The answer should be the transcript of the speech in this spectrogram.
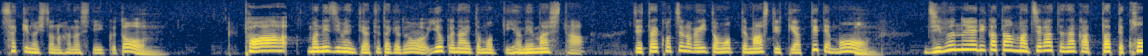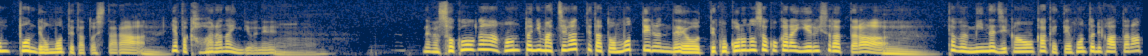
さっきの人の話でいくと、うん。パワーマネジメントやってたけど良くないと思ってやめました。絶対こっちのがいいと思ってますって言ってやってても、自分のやり方は間違ってなかったって根本で思ってたとしたら、うん。やっぱ変わらないんだよね、うん。だからそこが本当に間違ってたと思ってるんだよって心の底から言える人だったら、うん。多分みんな時間をかけて本当に変わったなっ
